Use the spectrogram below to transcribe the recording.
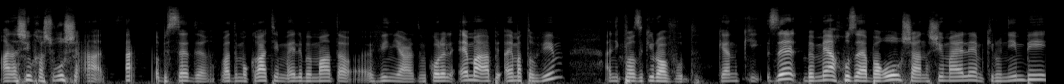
האנשים חשבו שהדמוקרטיה לא בסדר, והדמוקרטים, אלה במרתה ויניארד וכל אלה, הם, הם הטובים, אני כבר זה כאילו אבוד, כן? כי זה במאה אחוז היה ברור שהאנשים האלה הם כאילו נימבי,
